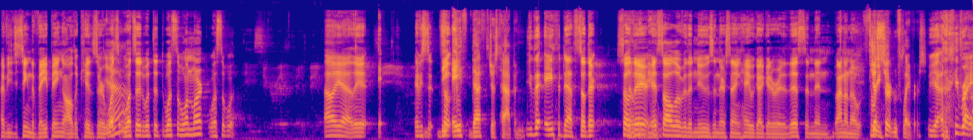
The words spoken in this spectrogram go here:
have you seen the vaping all the kids are what's Yeah. what's it what the what's the one mark what's the what oh yeah they have you seen, the so- eighth death just happened. the eighth death so they're so No big they're deal. it's all over the news and they're saying hey we gotta get rid of this and then i don't know three Just certain flavors. yeah right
